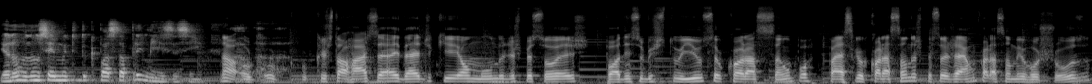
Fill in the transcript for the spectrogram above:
Eu não, não sei muito do que passa da premissa, assim. Não, ah, o, ah, o, o, Crystal Hearts é a ideia de que é um mundo onde as pessoas podem substituir o seu coração por. Parece que o coração das pessoas já é um coração meio rochoso.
